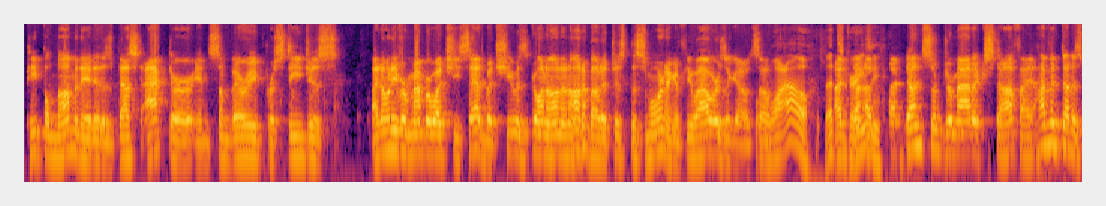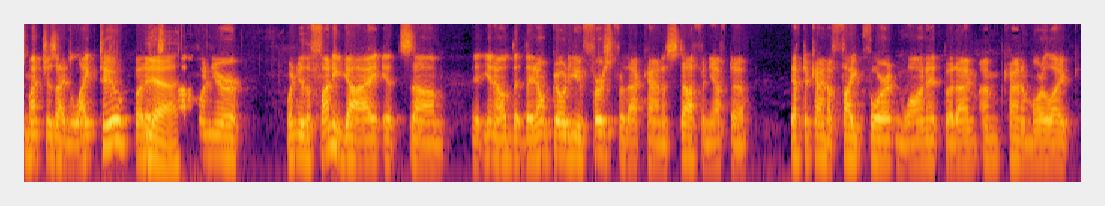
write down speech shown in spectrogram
people nominated as best actor in some very prestigious I don't even remember what she said, but she was going on and on about it just this morning, a few hours ago. So wow, that's I've, crazy. I've, I've done some dramatic stuff. I haven't done as much as I'd like to, but it's Yeah. tough when you're when you're the funny guy. It's um, it- you know that they don't go to you first for that kind of stuff, and you have to you have to kind of fight for it and want it. But I'm I'm kind of more like,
